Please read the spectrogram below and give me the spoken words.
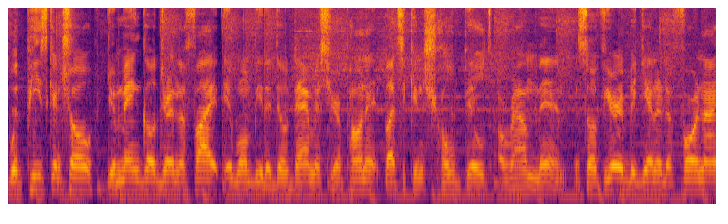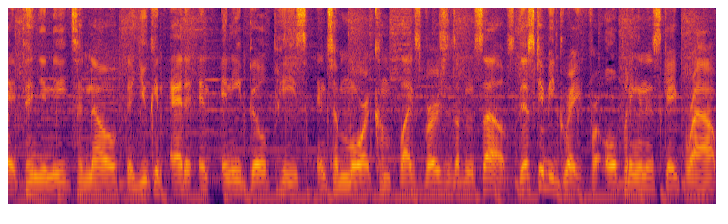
With piece control, your main goal during the fight, it won't be to deal damage to your opponent, but to control builds around them. And so if you're a beginner to Fortnite, then you need to know that you can edit in any build piece into more complex versions of themselves. This can be great for opening an escape route,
